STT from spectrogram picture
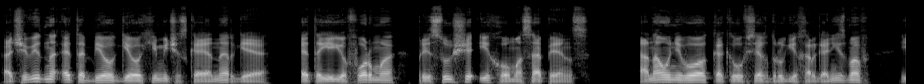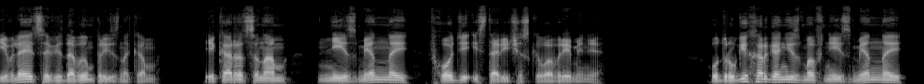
Очевидно, эта биогеохимическая энергия эта ее форма присуща и Homo sapiens. Она у него, как и у всех других организмов, является видовым признаком и кажется нам неизменной в ходе исторического времени. У других организмов неизменной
